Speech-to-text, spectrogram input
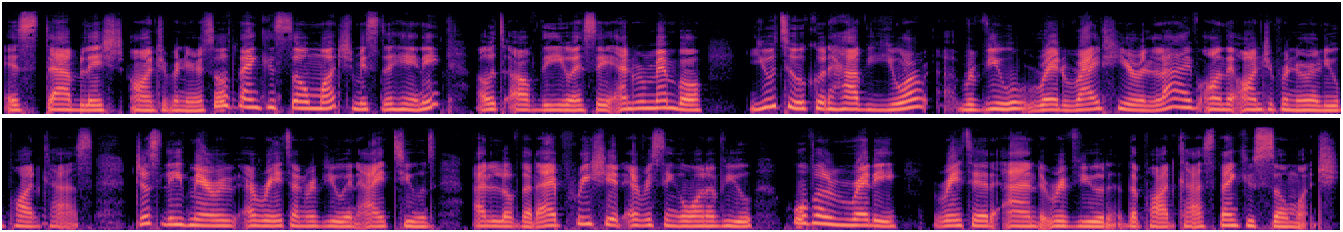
established entrepreneurs. So thank you so much, Mr. Haney, out of the USA. And remember, you too could have your review read right here live on the Entrepreneurial You podcast. Just leave me a, a, rate and review in iTunes. I love that. I appreciate every single one of you who have already rated and reviewed the podcast. Thank you so much.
